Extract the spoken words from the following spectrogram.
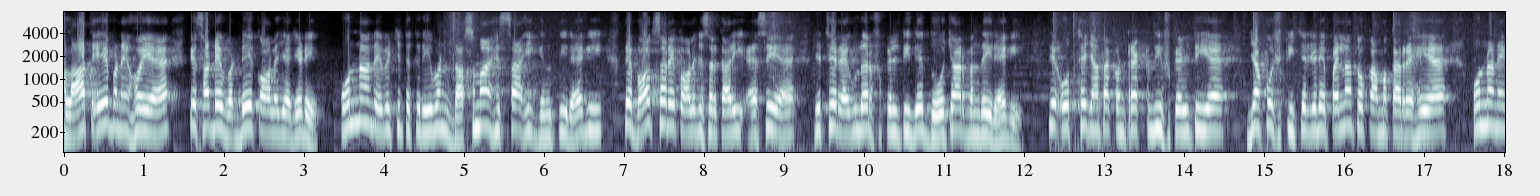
ਹਾਲਾਤ ਇਹ ਬਣੇ ਹੋਏ ਹੈ ਕਿ ਸਾਡੇ ਵੱਡੇ ਕਾਲਜ ਹੈ ਜਿਹੜੇ, ਉਹਨਾਂ ਦੇ ਵਿੱਚ ਤਕਰੀਬਨ 10ਵਾਂ ਹਿੱਸਾ ਹੀ ਗਿਣਤੀ ਰਹਿ ਗਈ ਤੇ ਬਹੁਤ ਸਾਰੇ ਕਾਲਜ ਸਰਕਾਰੀ ਐਸੇ ਹੈ ਜਿੱਥੇ ਰੈਗੂਲਰ ਫੈਕਲਟੀ ਦੇ 2-4 ਬੰਦੇ ਹੀ ਰਹਿ ਗਏ। ਤੇ ਉੱਥੇ ਜਾਂ ਤਾਂ ਕੰਟਰੈਕਟ ਦੀ ਫੈਕਲਟੀ ਹੈ ਜਾਂ ਕੁਝ ਟੀਚਰ ਜਿਹੜੇ ਪਹਿਲਾਂ ਤੋਂ ਕੰਮ ਕਰ ਰਹੇ ਹੈ, ਉਹਨਾਂ ਨੇ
